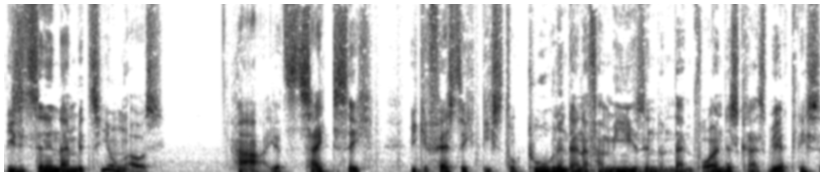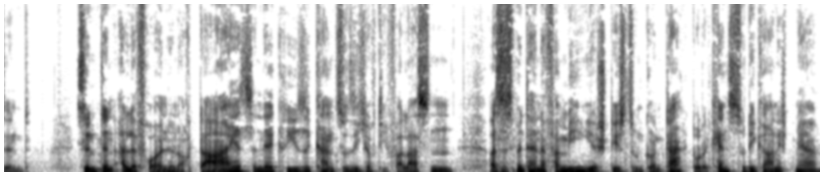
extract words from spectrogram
Wie sieht's denn in deinen Beziehungen aus? Ha, jetzt zeigt es sich, wie gefestigt die Strukturen in deiner Familie sind und deinem Freundeskreis wirklich sind. Sind denn alle Freunde noch da jetzt in der Krise? Kannst du dich auf die verlassen? Was ist mit deiner Familie? Stehst du in Kontakt oder kennst du die gar nicht mehr?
